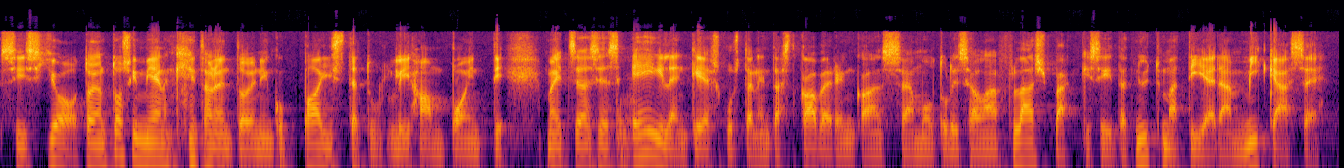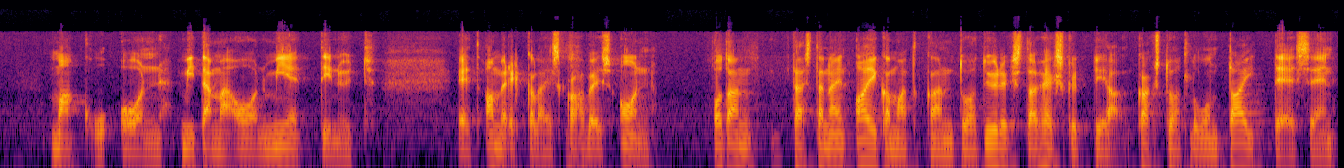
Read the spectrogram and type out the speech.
siis joo, toi on tosi mielenkiintoinen toi niinku paistetun lihan pointti. Mä itse asiassa eilen keskustelin tästä kaverin kanssa ja mulla tuli sellainen flashback siitä, että nyt mä tiedän mikä se maku on, mitä mä oon miettinyt, että amerikkalaisissa kahveissa on otan tästä näin aikamatkan 1990- ja 2000-luvun taitteeseen.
